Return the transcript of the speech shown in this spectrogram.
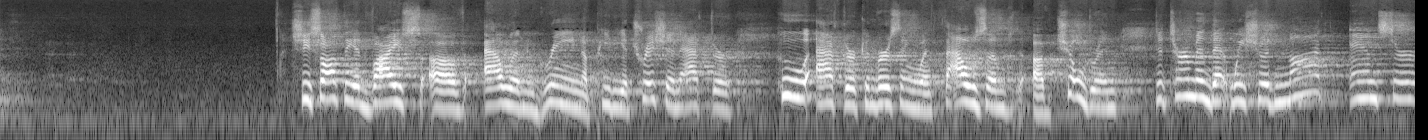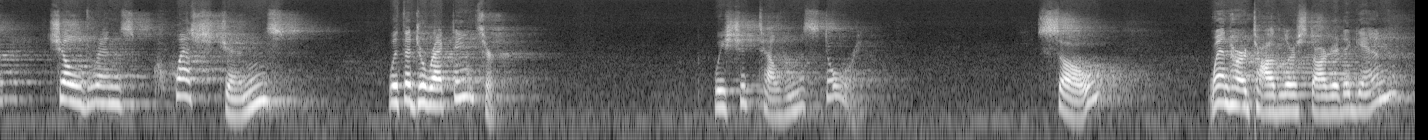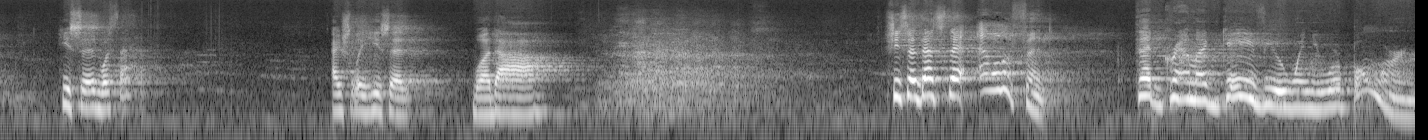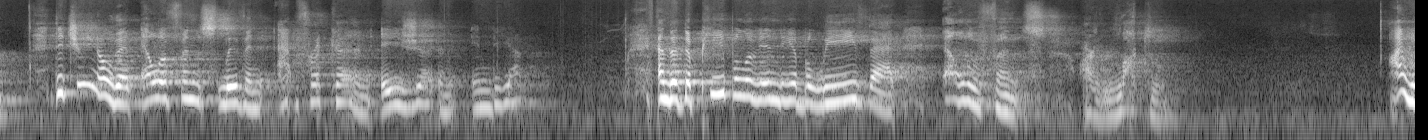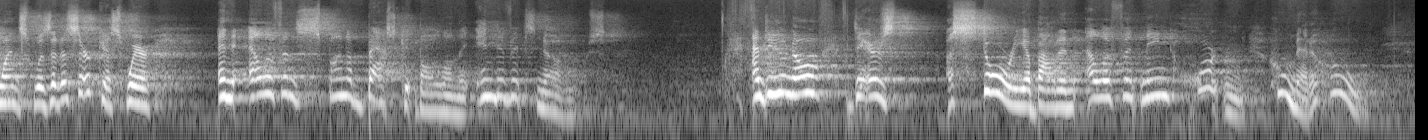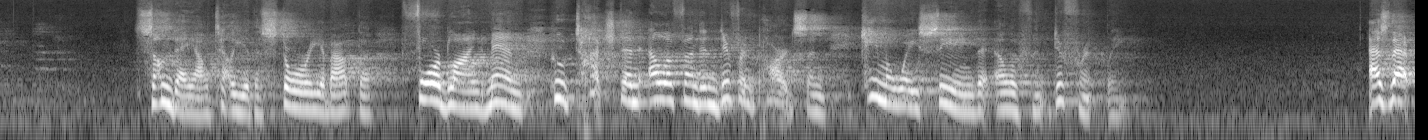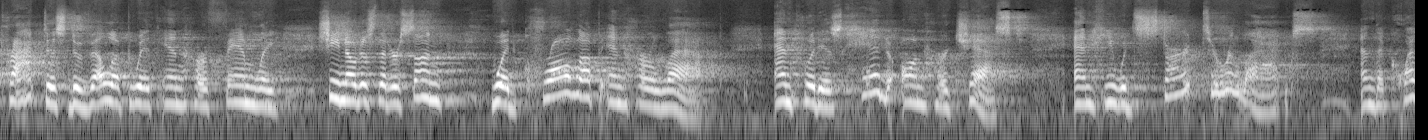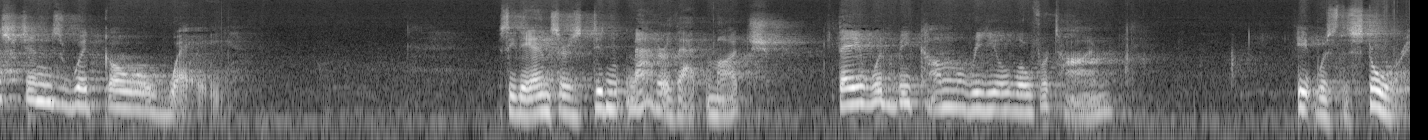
She sought the advice of Alan Greene, a pediatrician, after who, after conversing with thousands of children, determined that we should not answer children's questions with a direct answer. We should tell them a story. So, when her toddler started again, he said, What's that? Actually, he said, Uh? she said, That's the elephant that grandma gave you when you were born. Did you know that elephants live in Africa and Asia and India? And that the people of India believe that elephants are lucky. I once was at a circus where an elephant spun a basketball on the end of its nose. And do you know there's a story about an elephant named Horton who met a who? Someday I'll tell you the story about the four blind men who touched an elephant in different parts and came away seeing the elephant differently. As that practice developed within her family, she noticed that her son would crawl up in her lap and put his head on her chest, and he would start to relax, and the questions would go away. See, the answers didn't matter that much. They would become real over time. It was the story.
